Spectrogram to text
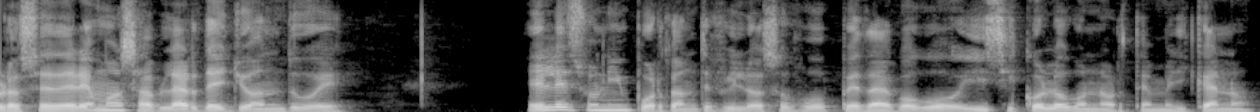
Procederemos a hablar de John Dewey. Él es un importante filósofo, pedagogo y psicólogo norteamericano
